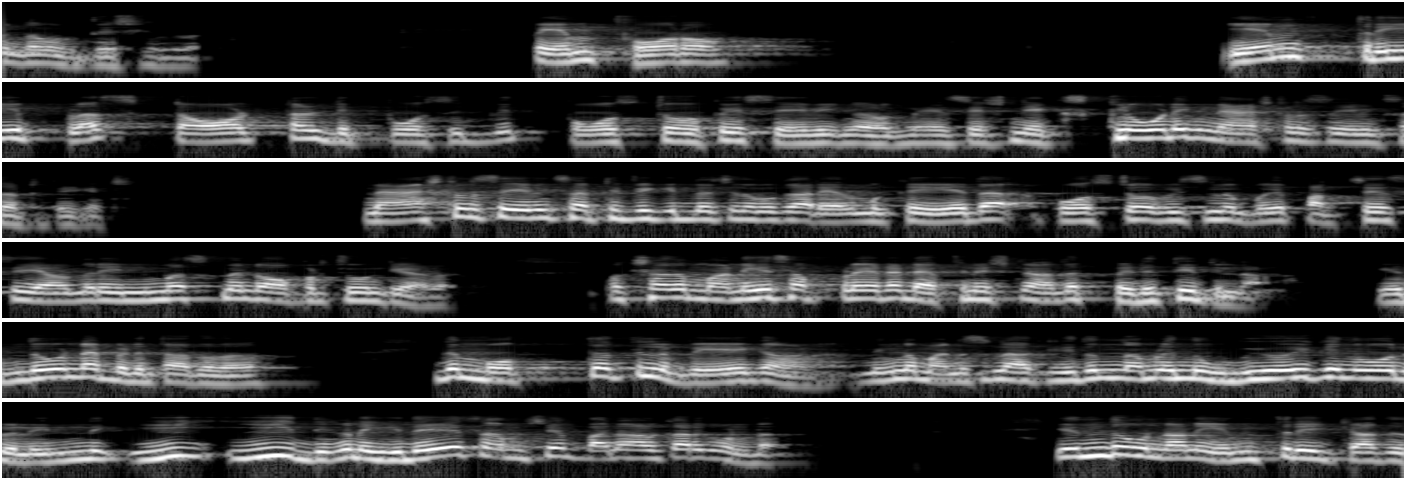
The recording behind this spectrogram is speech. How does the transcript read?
നമ്മൾ ഉദ്ദേശിക്കുന്നത്. ഇപ്പൊ എം ഫോറോ M three plus total deposit with post office saving organisation excluding national saving certificate national saving certificate വെച്ച് നമുക്കറിയാം. നമുക്ക് ഏത് പോസ്റ്റ് ഓഫീസിലും പോയി പർച്ചേസ് ചെയ്യാവുന്ന ഒരു ഇൻവെസ്റ്റ്മെന്റ് ഓപ്പർച്യൂണിറ്റി ആണ്. പക്ഷെ അത് മണി സപ്ലൈയുടെ ഡെഫിനേഷൻ അത് പെടുത്തിയിട്ടില്ല. എന്തുകൊണ്ടാണ് പെടുത്താത്തത്? ഇത് മൊത്തത്തിൽ വേഗമാണ് നിങ്ങൾ മനസ്സിലാക്കി ഇതൊന്നും നമ്മൾ ഇന്ന് ഉപയോഗിക്കുന്ന പോലും ഇന്ന് ഈ ഈ നിങ്ങളുടെ ഇതേ സംശയം പല ആൾക്കാർക്കും ഉണ്ട് എന്തുകൊണ്ടാണ് എം ത്രീക്കകത്ത്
